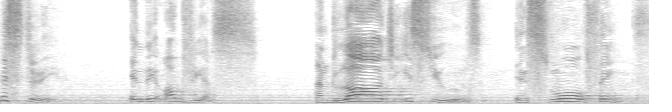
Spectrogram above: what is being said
mystery in the obvious, and large issues in small things.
